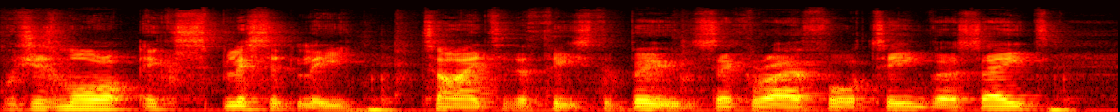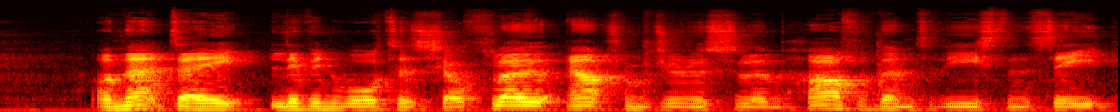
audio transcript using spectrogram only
which is more explicitly tied to the Feast of Booths. Zechariah 14, verse 8 On that day, living waters shall flow out from Jerusalem, half of them to the eastern sea,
